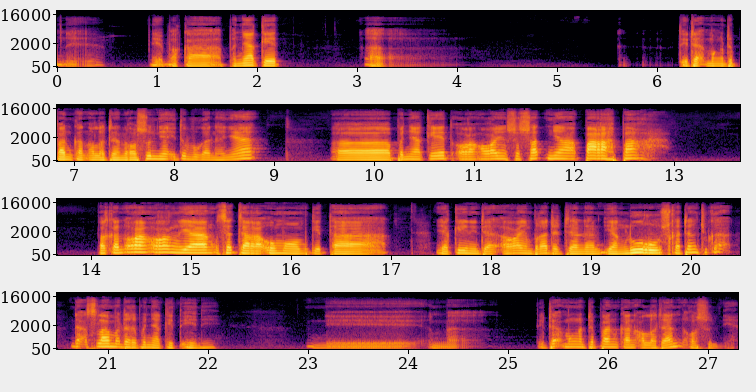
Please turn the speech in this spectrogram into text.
Ya, ya maka penyakit uh, tidak mengedepankan Allah dan Rasulnya itu bukan hanya uh, penyakit orang-orang yang sesatnya parah-parah. Bahkan orang-orang yang secara umum kita yakini orang yang berada di jalan yang lurus kadang juga tidak selamat dari penyakit ini. ini tidak mengedepankan Allah dan Rasulnya.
